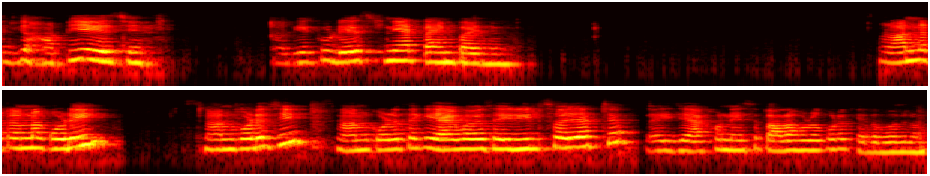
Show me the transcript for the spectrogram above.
আজকে হাঁপিয়ে গেছে। আজকে একটু রেস্ট নেওয়ার টাইম পাইনি। রান্না টান্না করেই স্নান করেছি। স্নান করে থেকে একভাবে সেই রিলস হয়ে যাচ্ছে। এই যে এখন এসে তাড়াহুড়ো করে খেতে বললাম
